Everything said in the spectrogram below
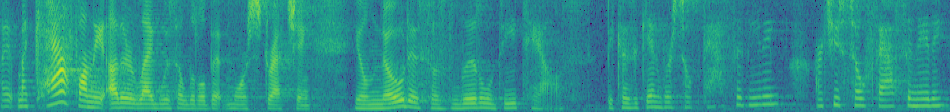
my, my calf on the other leg was a little bit more stretching. You'll notice those little details because, again, we're so fascinating. Aren't you so fascinating?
